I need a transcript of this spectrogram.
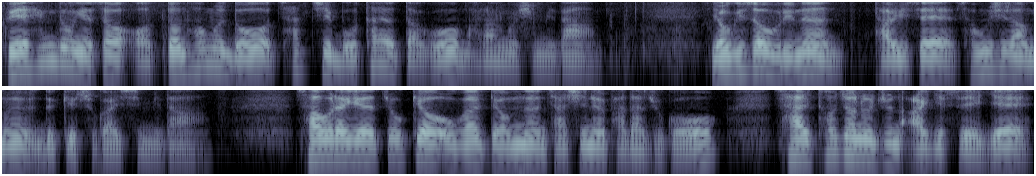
그의 행동에서 어떤 허물도 찾지 못하였다고 말한 것입니다. 여기서 우리는 다윗의 성실함을 느낄 수가 있습니다. 사울에게 쫓겨 오갈 데 없는 자신을 받아주고 살 터전을 준 아기스에게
